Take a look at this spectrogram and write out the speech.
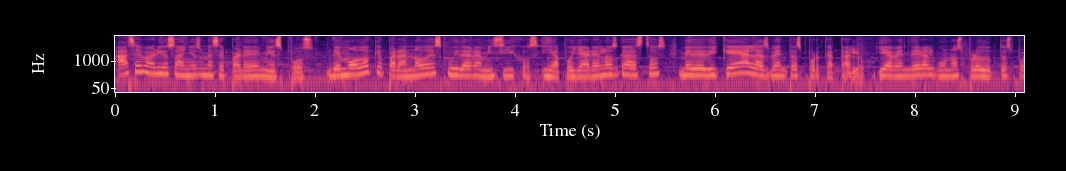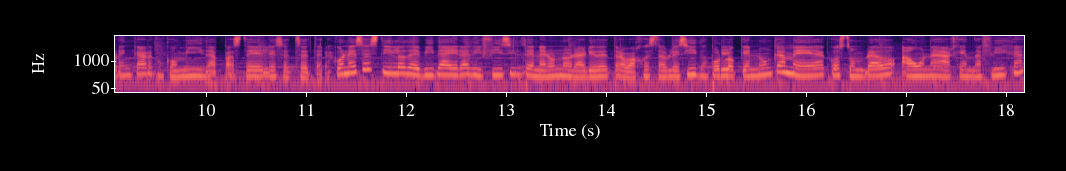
hace varios años me separé de mi esposo, de modo que para no descuidar a mis hijos y apoyar en los gastos, me dediqué a las ventas por catálogo y a vender algunos productos por encargo, comida, pasteles, etc. Con ese estilo de vida era difícil tener un horario de trabajo establecido, por lo que nunca me he acostumbrado a una agenda fija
